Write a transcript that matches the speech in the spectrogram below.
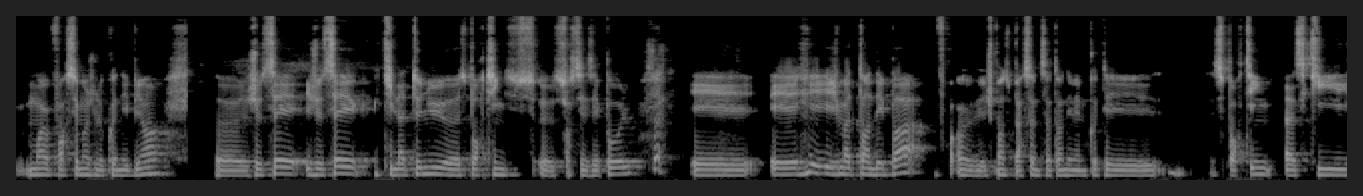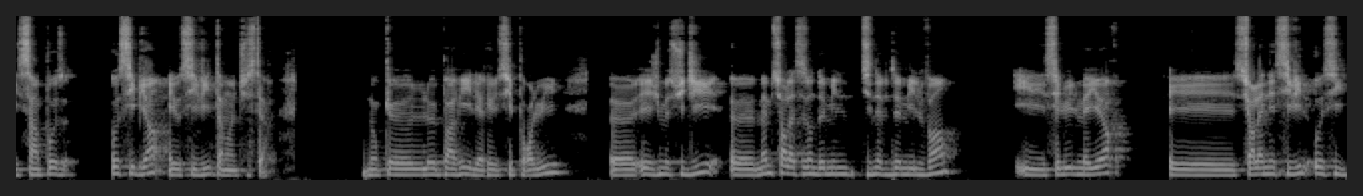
moi, forcément, je le connais bien. Euh, je sais, je sais qu'il a tenu euh, Sporting euh, sur ses épaules et, et, et je m'attendais pas. Je pense personne s'attendait même côté Sporting à ce qu'il s'impose aussi bien et aussi vite à Manchester. Donc le pari il est réussi pour lui et je me suis dit même sur la saison 2019-2020 c'est lui le meilleur et sur l'année civile aussi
